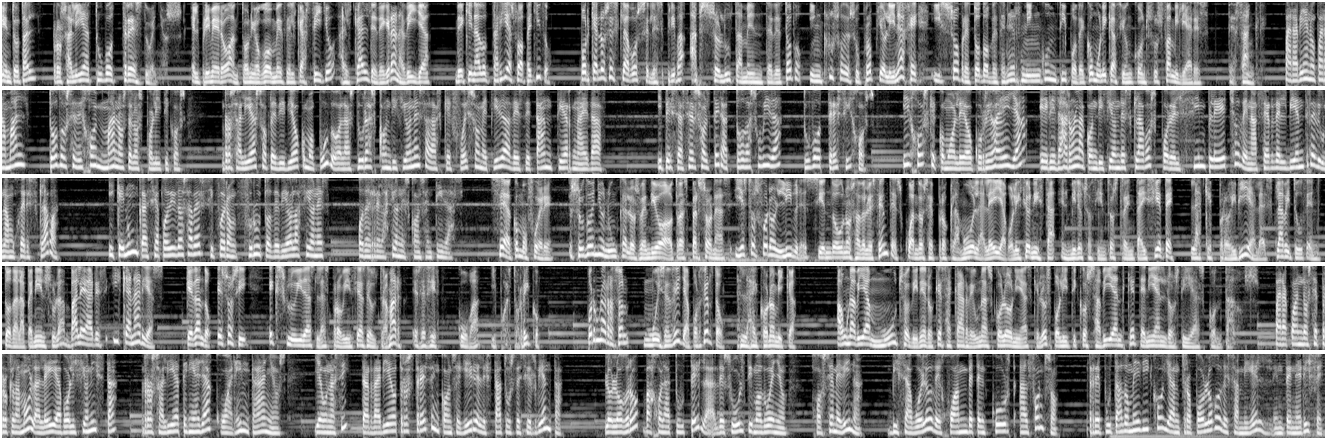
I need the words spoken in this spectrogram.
En total, Rosalía tuvo tres dueños. El primero, Antonio Gómez del Castillo, alcalde de Granadilla, de quien adoptaría su apellido, porque a los esclavos se les priva absolutamente de todo, incluso de su propio linaje y sobre todo de tener ningún tipo de comunicación con sus familiares de sangre. Para bien o para mal, todo se dejó en manos de los políticos. Rosalía sobrevivió como pudo a las duras condiciones a las que fue sometida desde tan tierna edad. Y pese a ser soltera toda su vida, tuvo tres hijos hijos que, como le ocurrió a ella, heredaron la condición de esclavos por el simple hecho de nacer del vientre de una mujer esclava, y que nunca se ha podido saber si fueron fruto de violaciones o de relaciones consentidas. Sea como fuere, su dueño nunca los vendió a otras personas y estos fueron libres siendo unos adolescentes cuando se proclamó la ley abolicionista en 1837, la que prohibía la esclavitud en toda la península, Baleares y Canarias quedando, eso sí, excluidas las provincias de ultramar, es decir, Cuba y Puerto Rico. Por una razón muy sencilla, por cierto, la económica. Aún había mucho dinero que sacar de unas colonias que los políticos sabían que tenían los días contados. Para cuando se proclamó la ley abolicionista, Rosalía tenía ya 40 años y aún así tardaría otros tres en conseguir el estatus de sirvienta. Lo logró bajo la tutela de su último dueño, José Medina, bisabuelo de Juan Bettencourt Alfonso, reputado médico y antropólogo de San Miguel, en Tenerife.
